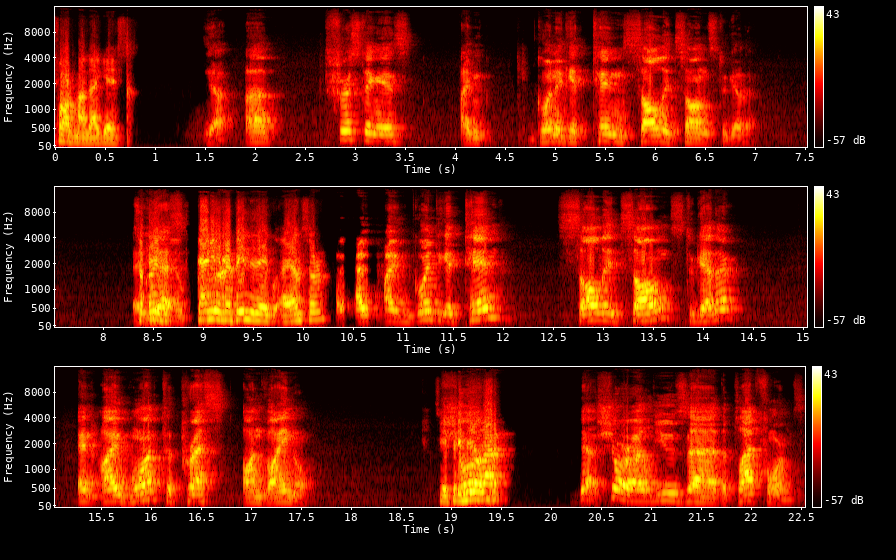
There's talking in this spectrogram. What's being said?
format? I guess. Yeah. Uh, first thing is, I'm going to get ten solid songs together. And Sorry, yes, can you repeat the answer? I, I'm going to get ten solid songs together, and I want to press on vinyl. Sí, sure. yeah, sure, I'll use uh, the platforms,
